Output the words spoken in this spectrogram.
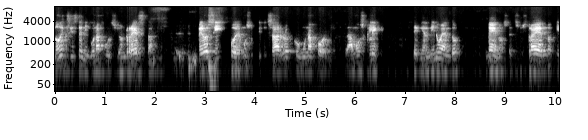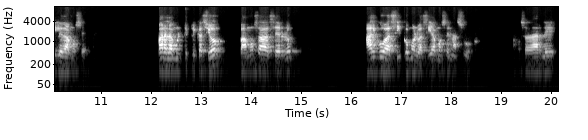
no existe ninguna función resta, pero sí podemos utilizarlo con una fórmula. Damos clic en el minuendo, menos el sustraendo y le damos cero. Para la multiplicación vamos a hacerlo algo así como lo hacíamos en la suma. Vamos a darle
